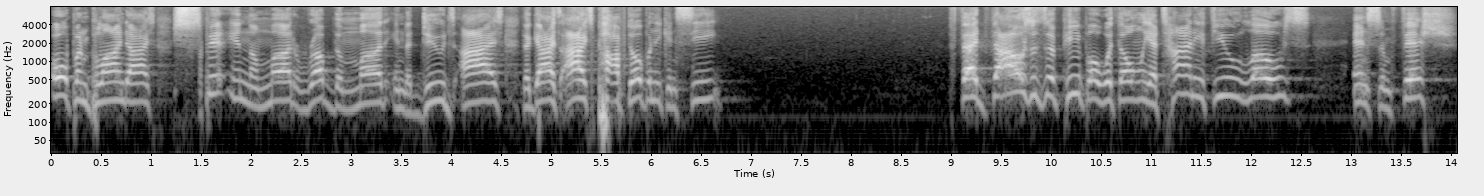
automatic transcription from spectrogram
open blind eyes, spit in the mud, rub the mud in the dude's eyes. The guy's eyes popped open, he can see. Fed thousands of people with only a tiny few loaves and some fish,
